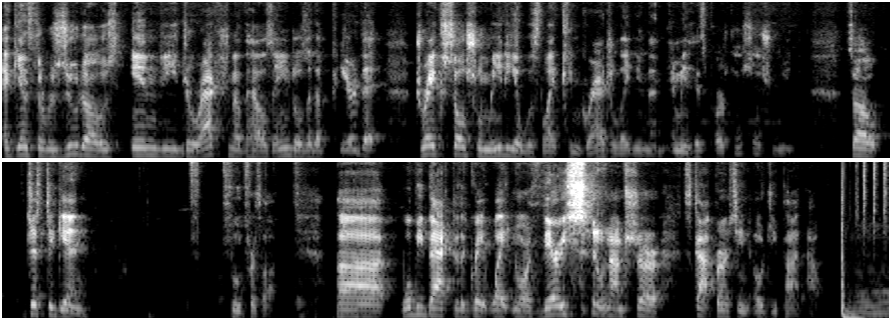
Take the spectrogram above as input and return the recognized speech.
against the Rizzutos in the direction of the Hells Angels, it appeared that Drake's social media was like congratulating them. I mean, his personal social media. So, just again, food for thought. Uh, we'll be back to the Great White North very soon, I'm sure. Scott Burnstein, OG Pod out.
